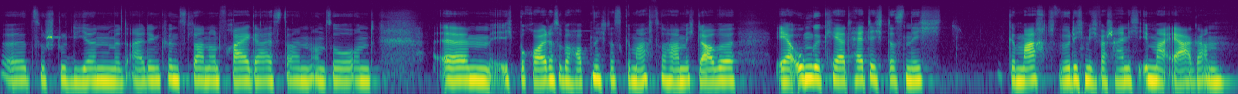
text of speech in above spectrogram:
mhm. äh, zu studieren mit all den Künstlern und Freigeistern und so und ähm, ich bereue das überhaupt nicht, das gemacht zu haben. Ich glaube, eher umgekehrt hätte ich das nicht gemacht, würde ich mich wahrscheinlich immer ärgern.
